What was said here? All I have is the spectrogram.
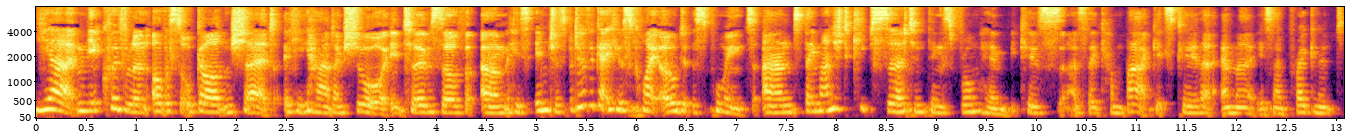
yeah, the equivalent of a sort of garden shed he had, I'm sure, in terms of um, his interest. But don't forget, he was quite old at this point, and they managed to keep certain things from him because as they come back, it's clear that Emma is now pregnant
